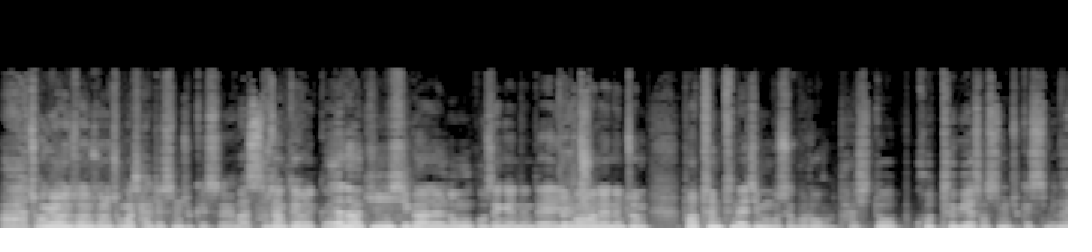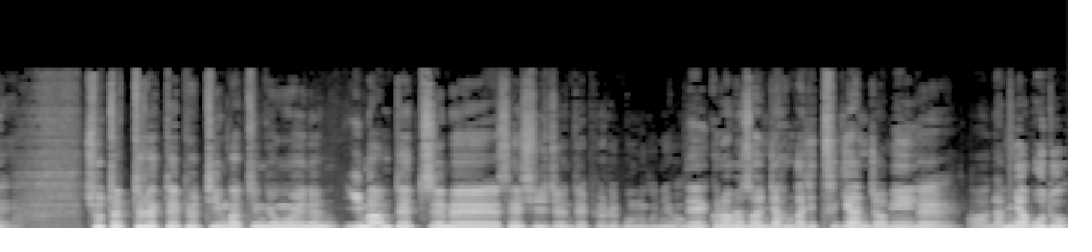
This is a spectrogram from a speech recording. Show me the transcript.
아, 정현 선수는 정말 잘 됐으면 좋겠어요. 맞습니다. 부상 때문에 꽤나 긴 시간을 너무 고생했는데 그렇죠. 이번에는 좀 더 튼튼해진 모습으로 다시 또 코트 위에 섰으면 좋겠습니다. 네. 쇼트트랙 대표팀 같은 경우에는 이맘때쯤에 새 시즌 대표를 뽑는군요. 네, 그러면서 이제 한 가지 특이한 점이 네. 어, 남녀 모두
